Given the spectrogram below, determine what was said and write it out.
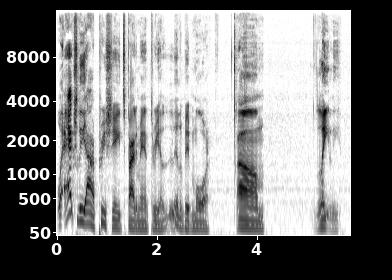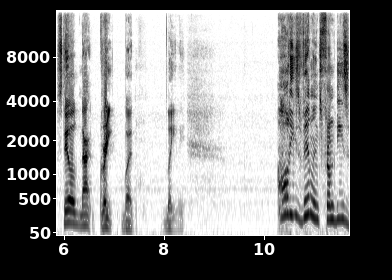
well, actually, I appreciate Spider Man 3 a little bit more. Um, lately. Still not great, but lately. All these villains from these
